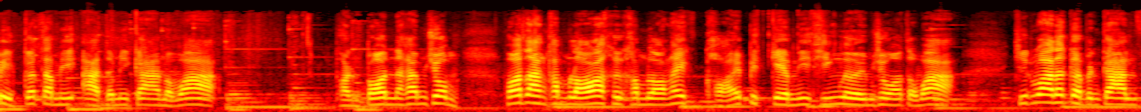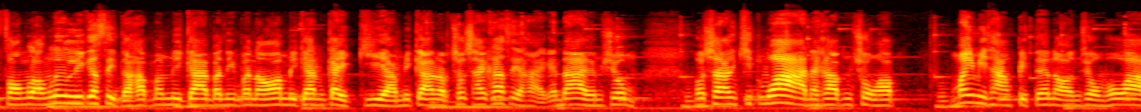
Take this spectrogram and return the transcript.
ปิดก็จะมีอาจจะมีการแบบว่าผ่อนปลนนะครับคุณผู้ชม เพราะทางคำร้องอะคือคำร้องให้ขอให้ปิดเกมนี้ทิ้งเลยคุณผู้ชมครับแต่ว่า คิดว่าถ้าเกิดเป็นการฟ้องร้องเรื่องลิขสิทธิ์นะครับมันมีการปฏิปนอมมีการไก่เกี่ยมีการแบบชดใช้ค่าเสียหายกันได้นะคุณผู้ชม เพราะฉะนั้นคิดว่านะครับคุณผู้ชมครับไม่มีทางปิดแน่นอนคุณผู้ชม เพราะว่า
